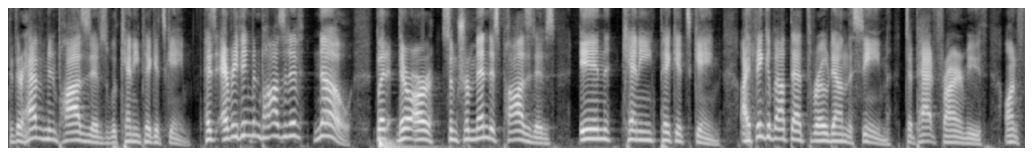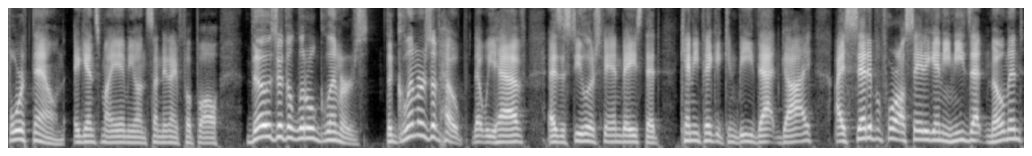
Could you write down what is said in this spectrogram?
that there haven't been positives with Kenny Pickett's game. Has everything been positive? No, but there are some tremendous positives in Kenny Pickett's game. I think about that throw down the seam to Pat Freiermuth on fourth down against Miami on Sunday Night Football. Those are the little glimmers, the glimmers of hope that we have as a Steelers fan base that Kenny Pickett can be that guy. I said it before, I'll say it again. He needs that moment.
